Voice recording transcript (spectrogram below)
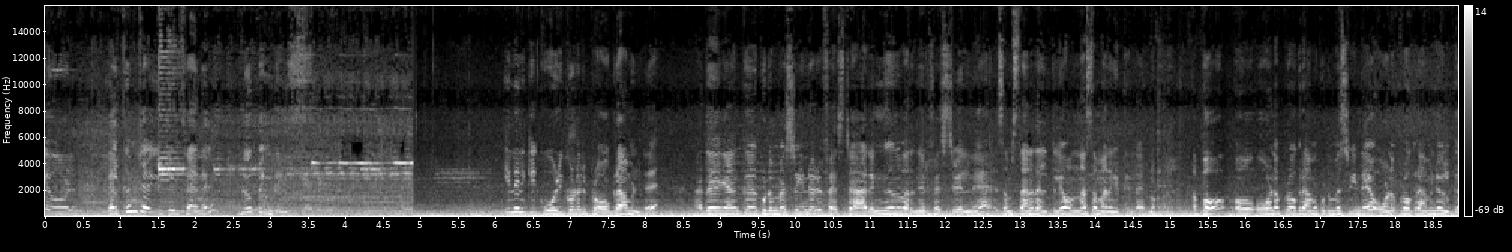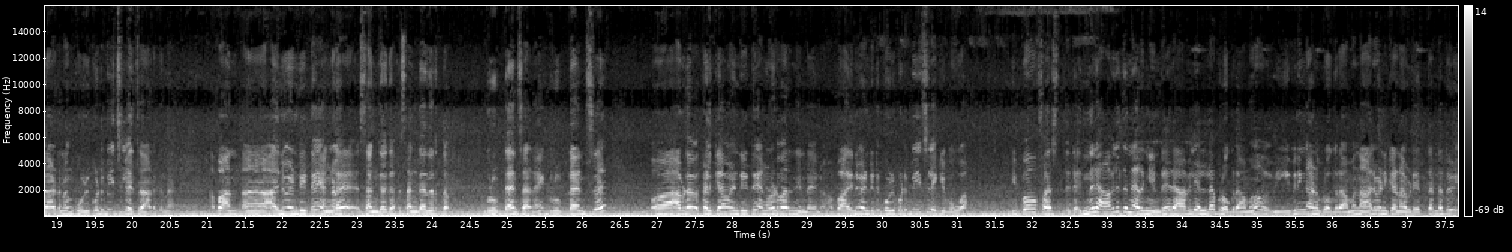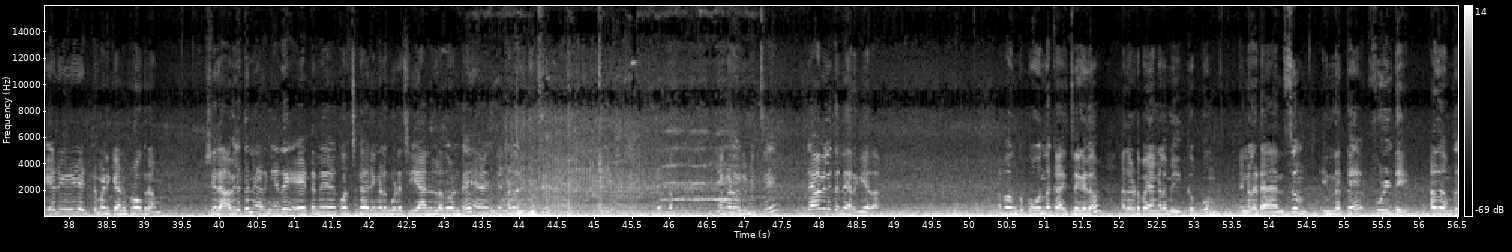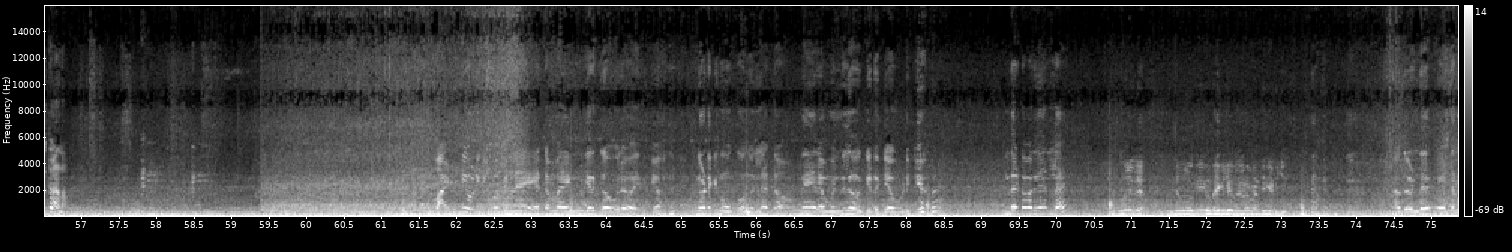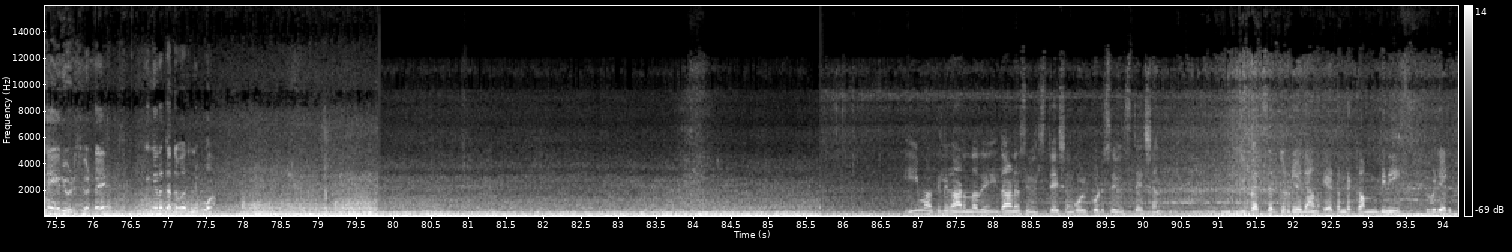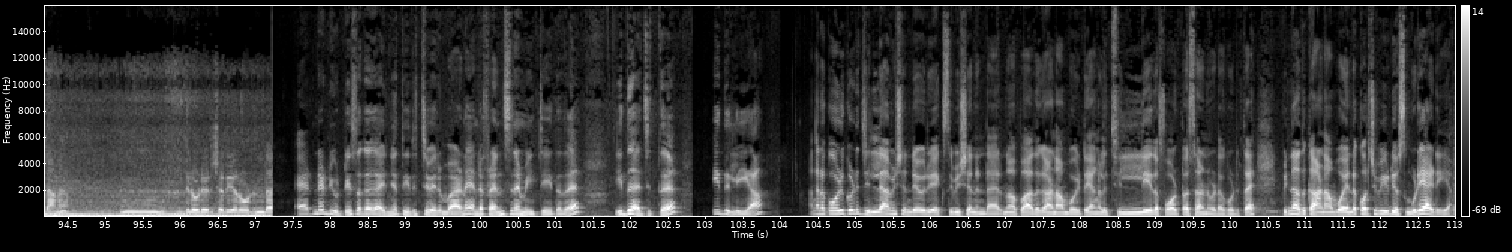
Welcome to YouTube channel blooping ഇന്ന് എനിക്ക് കോഴിക്കോട് ഒരു പ്രോഗ്രാം ഉണ്ട്. അത് ഞങ്ങൾക്ക് കുടുംബശ്രീന്റെ ഒരു ഫെസ്റ്റ് അരങ്ങ് എന്ന് പറഞ്ഞൊരു ഫെസ്റ്റിവലിന് സംസ്ഥാന തലത്തിൽ ഒന്നാം സമ്മാനം കിട്ടിയിട്ടുണ്ടായിരുന്നു. അപ്പോൾ ഓണ പ്രോഗ്രാം കുടുംബശ്രീന്റെ ഓണ പ്രോഗ്രാമിന്റെ ഉദ്ഘാടനം കോഴിക്കോട് ബീച്ചിൽ വെച്ചാണ് നടക്കുന്നത്. അപ്പോൾ അതിന് വേണ്ടിയിട്ട് ഞങ്ങളെ സംഘ സംഘനൃത്തം ഗ്രൂപ്പ് ഡാൻസ് ആണ്. ഗ്രൂപ്പ് ഡാൻസ് അവിടെ കളിക്കാൻ വേണ്ടിയിട്ട് ഞങ്ങളോട് പറഞ്ഞിട്ടുണ്ടായിരുന്നു. അപ്പോൾ അതിന് വേണ്ടിയിട്ട് കോഴിക്കോട് ബീച്ചിലേക്ക് പോവാം. ഇപ്പോൾ ഫസ്റ്റ് ഇന്ന് രാവിലെ തന്നെ ഇറങ്ങിയിട്ടുണ്ട്. രാവിലെ അല്ല പ്രോഗ്രാം ഈവനിങ് ആണ് പ്രോഗ്രാം നാല് മണിക്കാണ് അവിടെ എത്തേണ്ടത്. ഒരു ഏഴ് എട്ട് മണിക്കാണ് പ്രോഗ്രാം പക്ഷെ രാവിലെ തന്നെ ഇറങ്ങിയത് ഏട്ടന് കുറച്ച് കാര്യങ്ങളും കൂടെ ചെയ്യാനുള്ളതുകൊണ്ട് ഞങ്ങൾ ഒരുമിച്ച് ഞങ്ങൾ ഒരുമിച്ച് രാവിലെ തന്നെ ഇറങ്ങിയതാണ് അപ്പോൾ നമുക്ക് പോകുന്ന കാഴ്ചകളും അതോടൊപ്പം ഞങ്ങളെ മേക്കപ്പും ഞങ്ങളെ ഡാൻസും ഇന്നത്തെ ഫുൾ ഡേ അത് നമുക്ക് കാണാം. വണ്ടി ഓടിക്കുമ്പോൾ പിന്നെ ഏട്ടൻ ഭയങ്കര ഗൗരവമായിരിക്കും ഇങ്ങോട്ടേക്ക് നോക്കുമൊന്നുമില്ല കേട്ടോ. നേരെ മുന്നിൽ നോക്കിയിട്ടൊക്കെയാ ഓടിക്കും എന്താട്ടോ പറയാനല്ലേ അതുകൊണ്ട് ഏട്ടൻ നേരെ ഓടിച്ചോട്ടെ. നമുക്ക് ഇങ്ങനെ കഥ പറഞ്ഞു പോവാം ഈ മതിൽ കാണുന്നത് ഇതാണ് civil station Kozhikode civil station. ഈ പരിസരത്തിലൂടെ എല്ലാം ഏട്ടന്റെ കമ്പനി ഇവിടെ അടുത്താണ്. ഇതിലൂടെ ഒരു ചെറിയ റോഡുണ്ട്. ഏട്ടന്റെ ഡ്യൂട്ടീസൊക്കെ കഴിഞ്ഞ് തിരിച്ചു വരുമ്പോഴാണ് എന്റെ ഫ്രണ്ട്സിനെ മീറ്റ് ചെയ്തത്. ഇത് അജിത്ത് ഇത് ലിയ. അങ്ങനെ കോഴിക്കോട് ജില്ലാ മിഷന്റെ ഒരു എക്സിബിഷൻ ഉണ്ടായിരുന്നു. അപ്പോൾ അത് കാണാൻ പോയിട്ട് ഞങ്ങൾ ചില്ല് ചെയ്ത ഫോട്ടോസാണ് ഇവിടെ കൊടുത്തത് പിന്നെ അത് കാണാൻ പോയതിന്റെ കുറച്ച് വീഡിയോസും കൂടി ആഡ് ചെയ്യാം.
